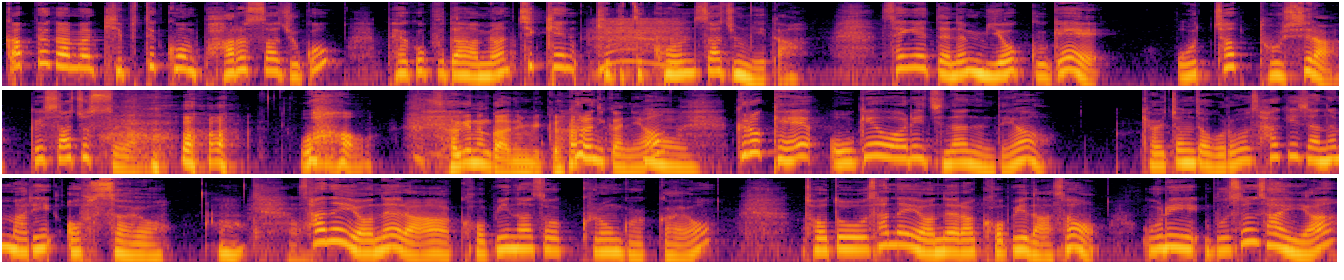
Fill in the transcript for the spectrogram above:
카페 가면 기프티콘 바로 쏴주고 배고프다 하면 치킨 기프티콘 쏴줍니다. 생일 때는 미역국에 오첩 도시락을 싸줬어요. Wow. 사귀는 거 아닙니까? 그러니까요. 어. 그렇게 5개월이 지났는데요. 결정적으로 사귀자는 말이 없어요. 어. 사내 연애라 겁이 나서 그런 걸까요? 저도 사내 연애라 겁이 나서 우리 무슨 사이야?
